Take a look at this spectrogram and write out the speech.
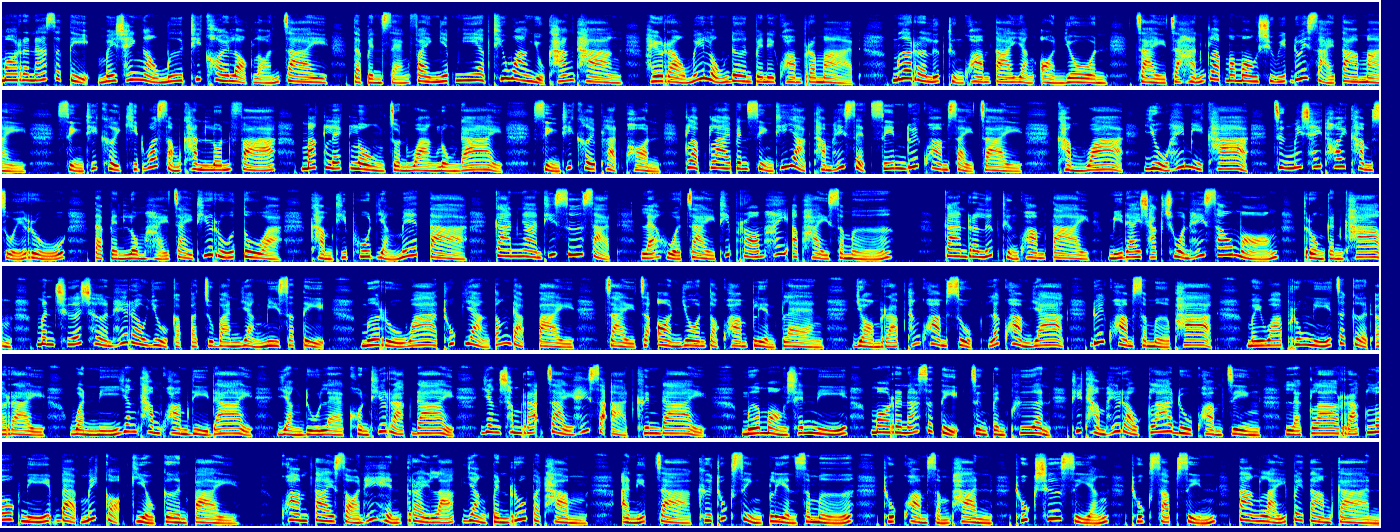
มรณสติไม่ใช่เงามืดที่คอยหลอกหลอนใจ แต่เป็นแสงไฟเงียบๆที่วางอยู่ข้างทาง ให้เราไม่หลงเดินไปในความประมาท เมื่อระลึกถึงความตายอย่างอ่อนโยน ใจจะหันกลับมามองชีวิตด้วยสายตาใหม่ สิ่งที่เคยคิดว่าสำคัญล้นฟ้า มักเล็กลงจนวางลงได้ สิ่งที่เคยผลัดผ่อน กลับกลายเป็นสิ่งที่อยากทำให้เสร็จสิ้นด้วยความใส่ใจคำว่า อยู่ให้มีค่า จึงไม่ใช่ถ้อยคำสวยหรูแต่เป็นลมหายใจที่รู้ตัวคำที่พูดอย่างเมตตา การงานที่ซื่อสัตย์และหัวใจที่พร้อมให้อภัยเสมอ การระลึกถึงความตายมิได้ชักชวนให้เศร้าหมอง ตรงกันข้าม มันเชื้อเชิญให้เราอยู่กับปัจจุบันอย่างมีสติ เมื่อรู้ว่าทุกอย่างต้องดับไป ใจจะอ่อนโยนต่อความเปลี่ยนแปลง ยอมรับทั้งความสุขและความยากด้วยความเสมอภาค ไม่ว่าพรุ่งนี้จะเกิดอะไร วันนี้ยังทำความดีได้ ยังดูแลคนที่รักได้ ยังชำระใจให้สะอาดขึ้นได้ เมื่อมองเช่นนี้ มรณสติจึงเป็นเพื่อนที่ทำให้เรากล้าดูความจริง และกล้ารักโลกนี้แบบไม่เกาะเกี่ยวเกินไป ความตายสอนให้เห็นไตรลักษณ์อย่างเป็นรูปธรรม อนิจจาคือทุกสิ่งเปลี่ยนเสมอ ทุกความสัมพันธ์ ทุกชื่อเสียง ทุกทรัพย์สิน ต่างไหลไปตามกาล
